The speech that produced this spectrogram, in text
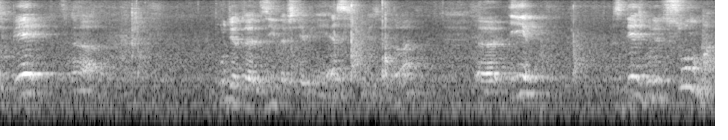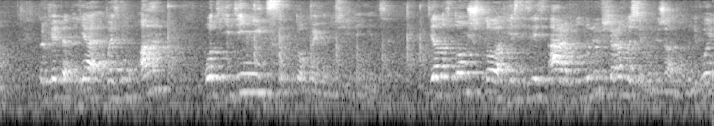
Теперь будет зита в степени s без этого. И здесь будет сумма. Только, ребята, я возьму а от единицы до p минус единицы. Дело в том, что если здесь а равно нулю, все равно символ лежат нулевой,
